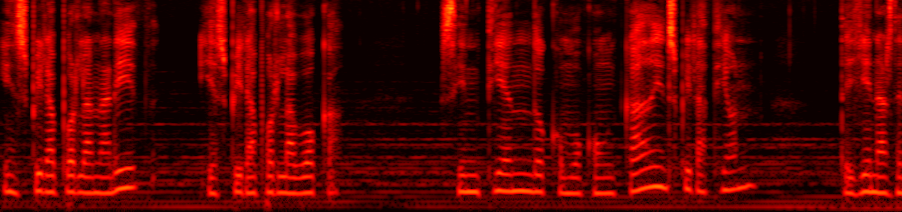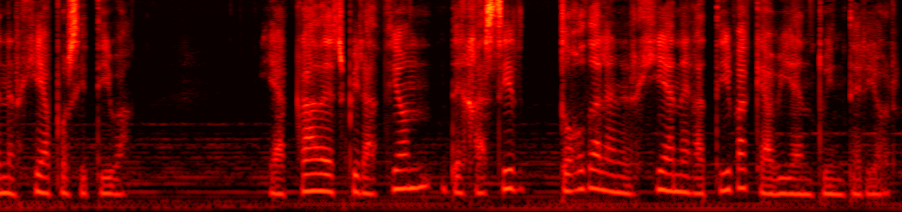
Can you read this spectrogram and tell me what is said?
Inspira por la nariz y expira por la boca, sintiendo como con cada inspiración te llenas de energía positiva y a cada expiración dejas ir toda la energía negativa que había en tu interior.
